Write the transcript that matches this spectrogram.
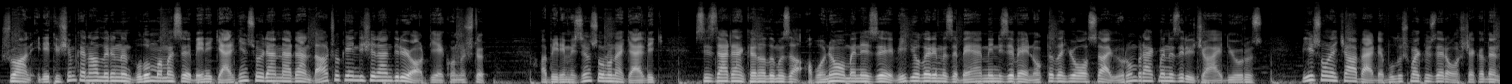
şu an iletişim kanallarının bulunmaması beni gergin söylemlerden daha çok endişelendiriyor diye konuştu. Haberimizin sonuna geldik. Sizlerden kanalımıza abone olmanızı, videolarımızı beğenmenizi ve nokta dahi olsa yorum bırakmanızı rica ediyoruz. Bir sonraki haberde buluşmak üzere, hoşçakalın.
